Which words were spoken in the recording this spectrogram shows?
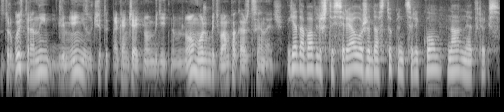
с другой стороны, стороны, для меня не звучит окончательно убедительным, но, может быть, вам покажется иначе. Я добавлю, что сериал уже доступен целиком на Netflix.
